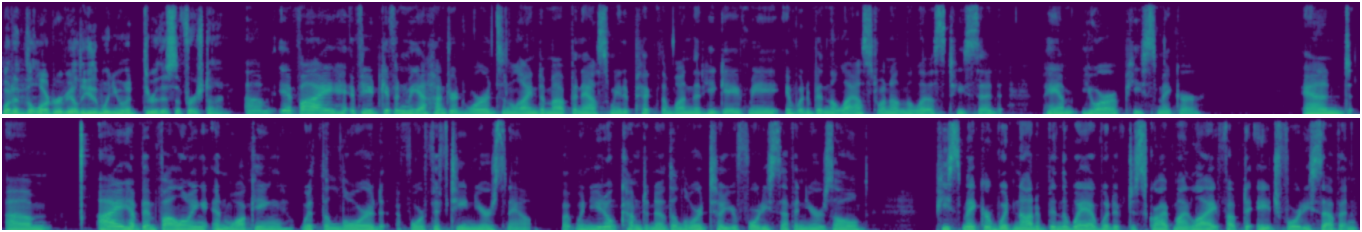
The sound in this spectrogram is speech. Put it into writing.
What did the Lord reveal to you when you went through this the first time? Um, if I if you'd given me a hundred words and lined them up and asked me to pick the one that he gave me, it would have been the last one on the list. He said, "Pam, you are a peacemaker," and um, I have been following and walking with the Lord for 15 years now. But when you don't come to know the Lord till you're 47 years old, peacemaker would not have been the way I would have described my life up to age 47.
